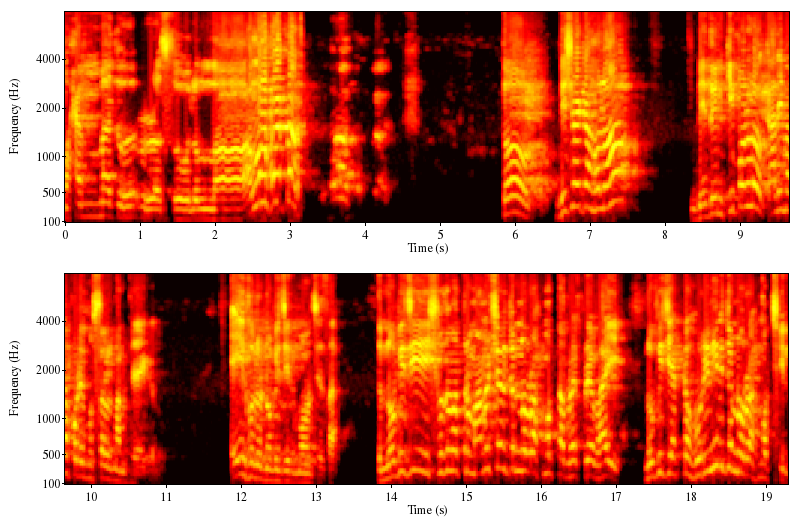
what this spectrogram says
মুহাম্মাদুর রাসূলুল্লাহ। আল্লাহু আকবার! তো বিষয়টা হলো, বেদুইন কি পড়ল? কালিমা পড়ে মুসলমান হয়ে গেল। এই হলো নবীজির মর্যাদা। তো নবীজি শুধুমাত্র মানুষের জন্য রহমত না, প্রিয় ভাই, নবীজি একটা হরিণীর জন্য রহমত ছিল।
